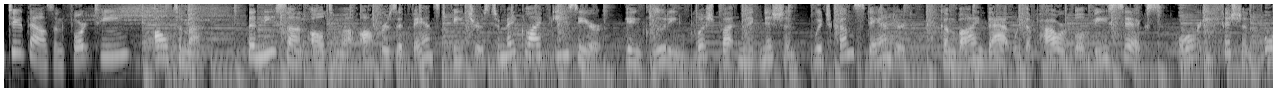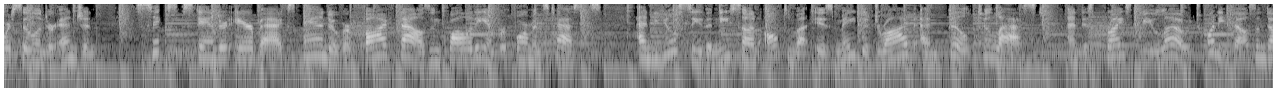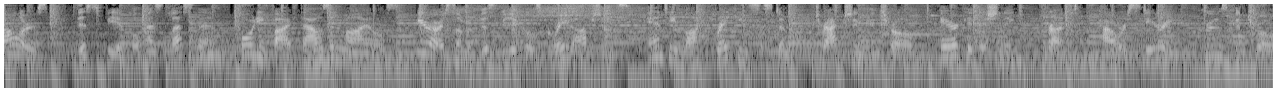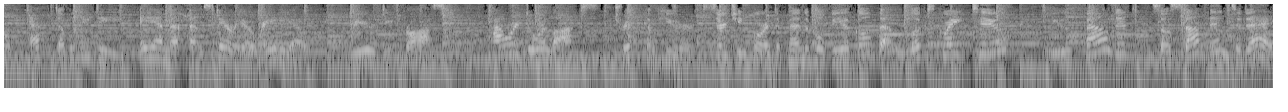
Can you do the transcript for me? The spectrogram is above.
2014 Altima. The Nissan Altima offers advanced features to make life easier, including push-button ignition, which comes standard. Combine that with a powerful V6 or efficient four-cylinder engine, six standard airbags, and over 5,000 quality and performance tests, and you'll see the Nissan Altima is made to drive and built to last and is priced below $20,000. This vehicle has less than 45,000 miles. Here are some of this vehicle's great options. Anti-lock braking system, traction control, air conditioning, front, power steering, cruise control, FWD, AM FM stereo radio, rear defrost, power door locks, trip computer. Searching for a dependable vehicle that looks great too? You found it, so stop in today.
